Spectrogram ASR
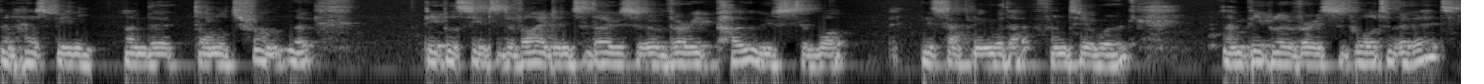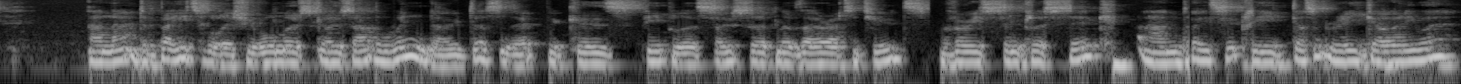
and has been under Donald Trump that people seem to divide into those who are very opposed to what is happening with that frontier work, and people who are very supportive of it. And that debatable issue almost goes out the window, doesn't it? Because people are so certain of their attitudes, very simplistic, and basically doesn't really go anywhere.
